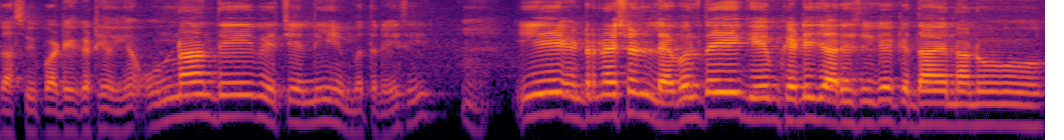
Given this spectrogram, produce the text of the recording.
10ਵੀਂ ਪਾਰਟੀਆਂ ਇਕੱਠੀਆਂ ਹੋਈਆਂ ਉਹਨਾਂ ਦੇ ਵਿੱਚ ਇੰਨੀ ਹਿੰਮਤ ਨਹੀਂ ਸੀ। ਇਹ ਇੰਟਰਨੈਸ਼ਨਲ ਲੈਵਲ ਤੇ ਇਹ ਗੇਮ ਖੇਡੀ ਜਾ ਰਹੀ ਸੀ ਕਿ ਕਿੱਦਾਂ ਇਹਨਾਂ ਨੂੰ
